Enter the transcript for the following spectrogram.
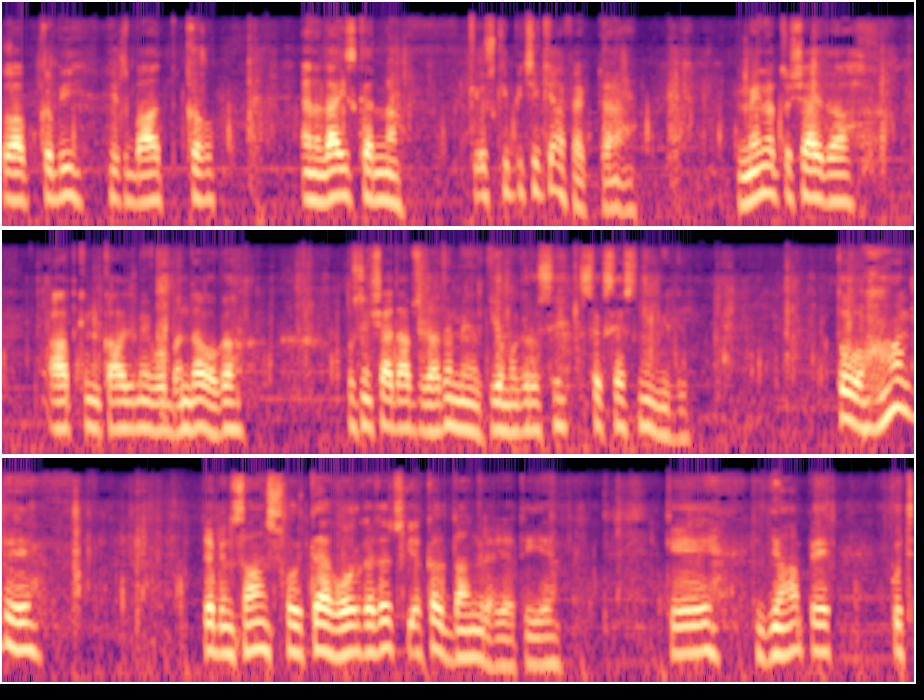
तो आप कभी इस बात को एनालाइज करना कि उसके पीछे क्या फैक्टर है। मेहनत तो शायद आपके मुकाबले में वो बंदा होगा, उसने शायद आपसे ज़्यादा मेहनत की हो, मगर उसे सक्सेस नहीं मिली। तो वहाँ पे जब इंसान सोचता है, गौर करता है, उसकी अकल दंग रह जाती है कि यहाँ पे कुछ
